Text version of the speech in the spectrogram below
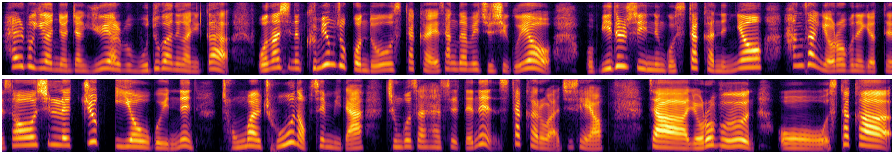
할부 기간 연장, 유예 할부 모두 가능하니까 원하시는 금융 조건도 스타카에 상담해 주시고요. 어, 믿을 수 있는 곳 스타카는요, 항상 여러분의 곁에서 신뢰 쭉 이어오고 있는 정말 좋은 업체입니다. 중고차 사실 때는 스타카로 와주세요. 자, 여러분, 어, 어 스타카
